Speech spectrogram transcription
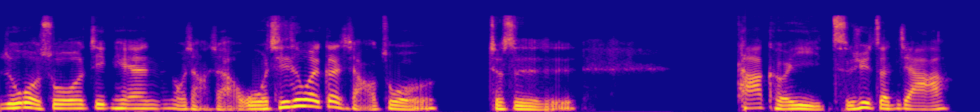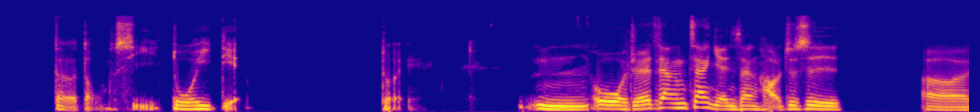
如果说今天我想一下，我其实会更想要做，就是。它可以持续增加的东西多一点，对，嗯，我觉得这样这样延伸好，就是呃，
